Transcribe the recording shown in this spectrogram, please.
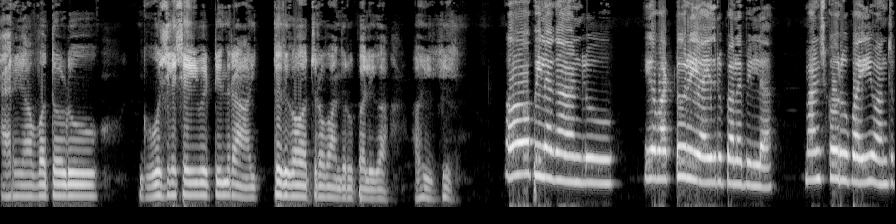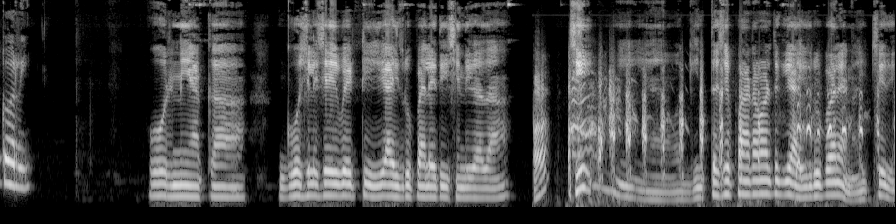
అరే అవ్వతోడు గోసిన చెయ్యి పెట్టిందిరా. ఇత్తది కావచ్చురా వంద రూపాయలు ఇక. అయ్యి. ఓ పిల్లగాండ్లు ఏ పట్టురి ఐదు రూపాయల బిల్ల. మనిషికో రూపాయి వంచుకోరి ఊరిని అక్క. గోసలు చేయి పెట్టి ఐదు రూపాయలే తీసింది కదా. ఛీ, ఆట పడితే ఐదు రూపాయలేనా ఇచ్చేది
